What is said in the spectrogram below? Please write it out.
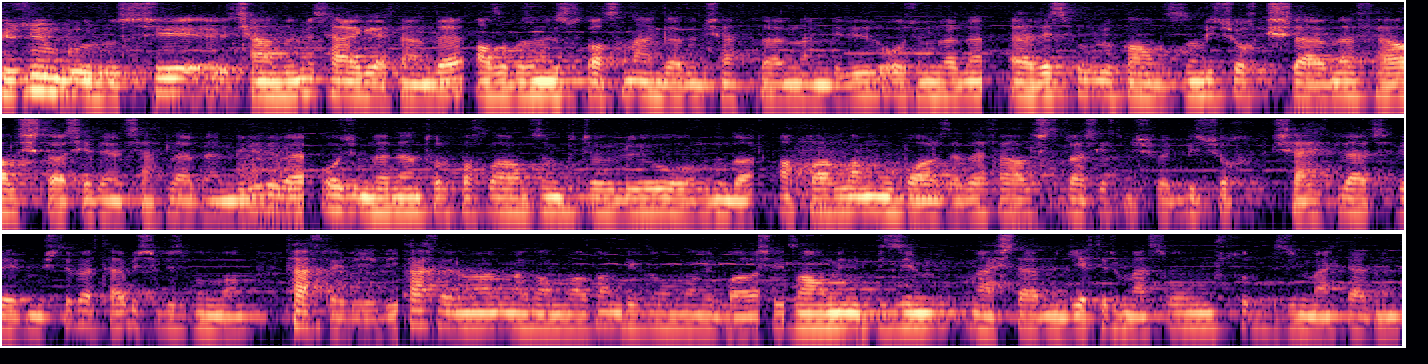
Düzün buyururuz ki, kəndimiz həqiqətən də Azərbaycan Respublikasının ən qədim kəndlərindən biridir. O cümlədən respublikamızın bir çox işlərində fəal iştirak edən kəndlərdən biridir və o cümlədən torpaqlarımızın bütövlüyü uğrunda aparılan mübarizədə fəal iştirak etmiş və bir çox şəhidlər vermişdir və təbii ki, biz bundan fəxr edirik. Fəxr etməli məqamlardan biri də ondan ibarət ki, Zamin bizim məktəbin yetirməsi olmuşdur, bizim məktəbin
